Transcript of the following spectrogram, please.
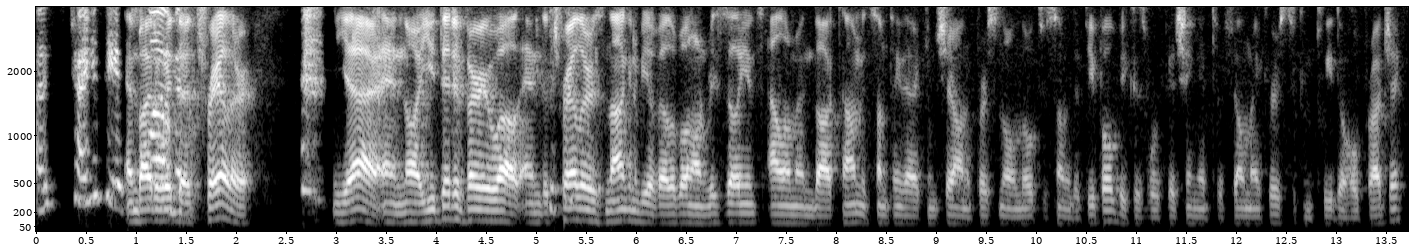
I was trying to see it. And slow, by the way, but... the trailer. yeah, and no, you did it very well. And the trailer is not going to be available on resilienceelement.com. It's something that I can share on a personal note to some of the people because we're pitching it to filmmakers to complete the whole project.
